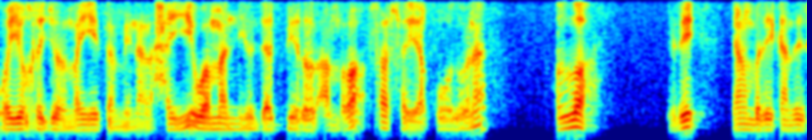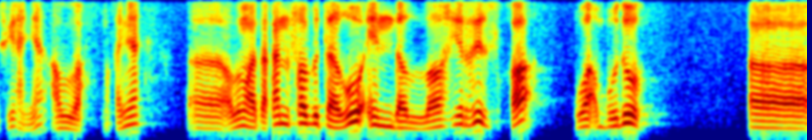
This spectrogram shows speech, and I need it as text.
wa yukhrijul mayyita minal hayyi wa man yudabbirul amra fasayaquluna Allah. Jadi yang berikan rezeki hanya Allah. Makanya uh, Allah mengatakan fabtaghu indallahi rizqa wa'buduh. Uh,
